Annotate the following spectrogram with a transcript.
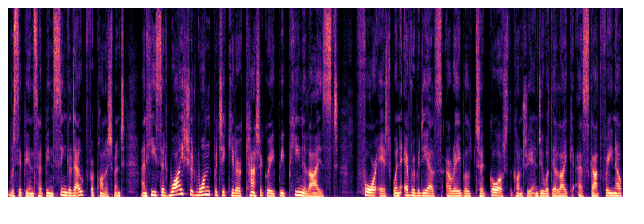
recipients had been singled out for punishment. And he said, why should one particular category be penalised? for it when everybody else are able to go out of the country and do what they like as scot free. Now,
